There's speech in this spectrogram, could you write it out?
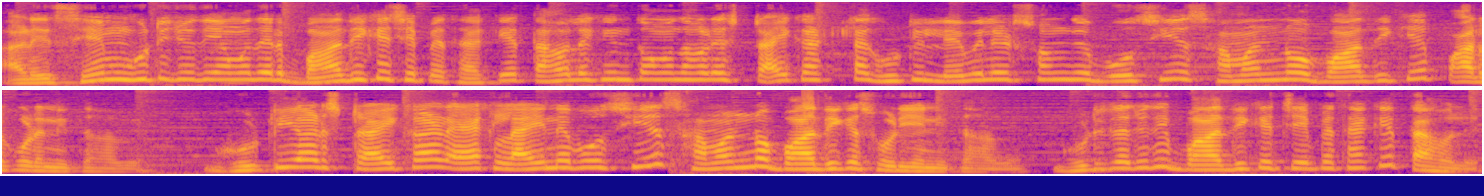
আর এই সেম ঘুটি যদি আমাদের বাঁ দিকে চেপে থাকে, তাহলে কিন্তু আমাদের স্ট্রাইকারটা ঘুটির লেভেলের সঙ্গে বসিয়ে সামান্য বাঁ দিকে পার করে নিতে হবে। ঘুটি আর স্ট্রাইকার এক লাইনে বসিয়ে সামান্য বাঁ দিকে সরিয়ে নিতে হবে। ঘুটিটা যদি বাঁ দিকে চেপে থাকে তাহলে।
